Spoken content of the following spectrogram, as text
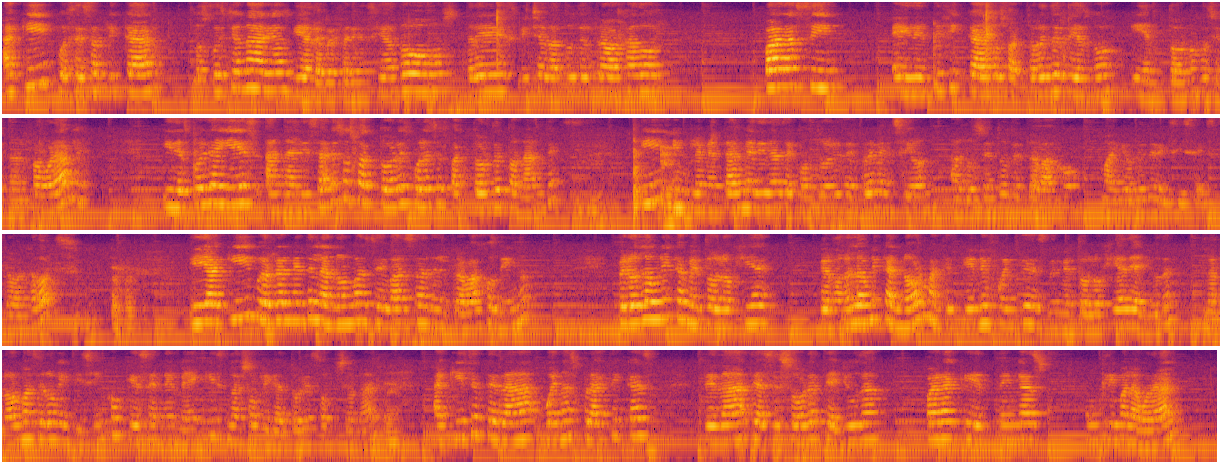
Aquí pues es aplicar los cuestionarios, guía de referencia 2, 3, ficha de datos del trabajador, para así identificar los factores de riesgo y entorno racional favorable. Y después de ahí es analizar esos factores, cuál es el factor detonante y implementar medidas de control y de prevención a los centros de trabajo mayores de 16 trabajadores. Y aquí pues realmente la norma se basa en el trabajo digno, pero es la única metodología, perdón, es la única norma que tiene fuentes de metodología de ayuda. La norma 025, que es NMX, no es obligatoria, es opcional. Aquí se te da buenas prácticas te da, te asesora, te ayuda para que tengas un clima laboral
